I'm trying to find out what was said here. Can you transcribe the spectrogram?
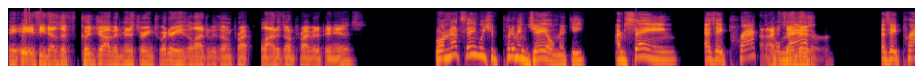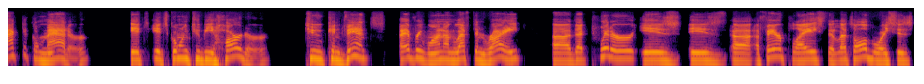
if he does a good job administering Twitter, he's allowed to his own pri- allowed his own private opinions. Well, I'm not saying we should put him in jail, Mickey. I'm saying as a practical matter, as a practical matter, it's it's going to be harder to convince everyone on left and right uh, that Twitter is is uh, a fair place that lets all voices.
